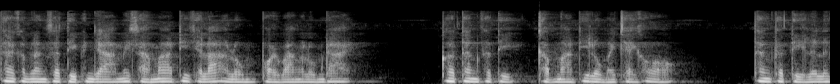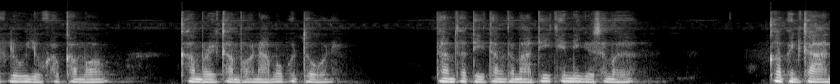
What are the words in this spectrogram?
ถ้ากำลังสติปัญญาไม่สามารถที่จะละอารมณ์ปล่อยวางอารมณ์ได้ ก็ตั้งสติกลับมาที่ลมหายใจเข้าออก ตั้งสติและลึกรู้อยู่กับคำว่าคำบริกรรมภาวนาพระพุทโธเนี่ยทำสติทำสมาธิเช่นนี้อยู่เสมอ ก็เป็นการ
